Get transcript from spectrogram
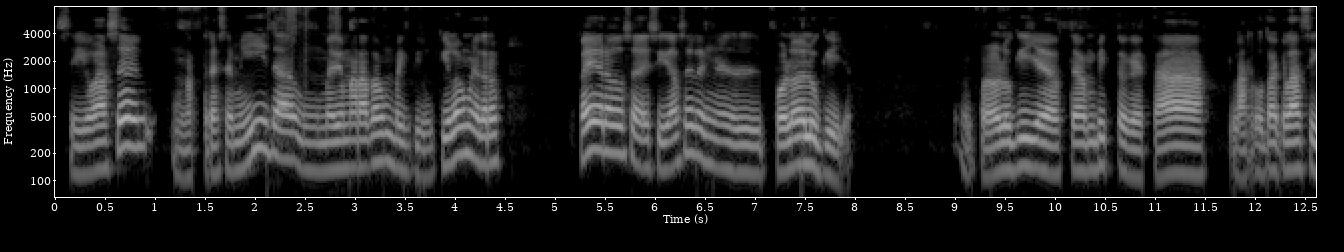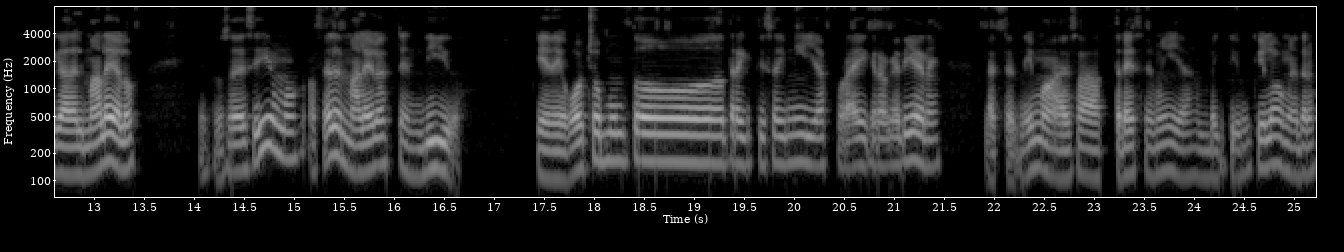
se iba a hacer unas 13 millitas, un medio maratón, 21 kilómetros, pero se decidió hacer en el pueblo de Luquillo. El pueblo de Luquillo, ustedes han visto que está la ruta clásica del Malelo, entonces decidimos hacer el malelo extendido, que de 8.36 millas por ahí creo que tiene, la extendimos a esas 13 millas, 21 kilómetros,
